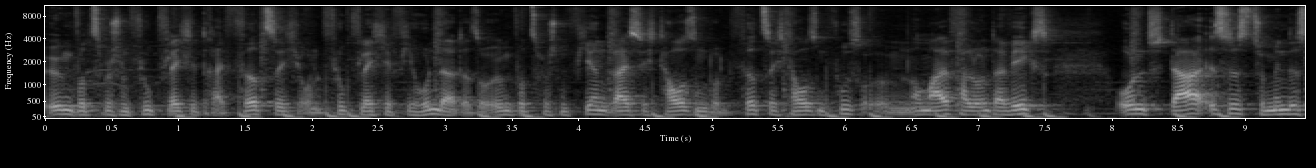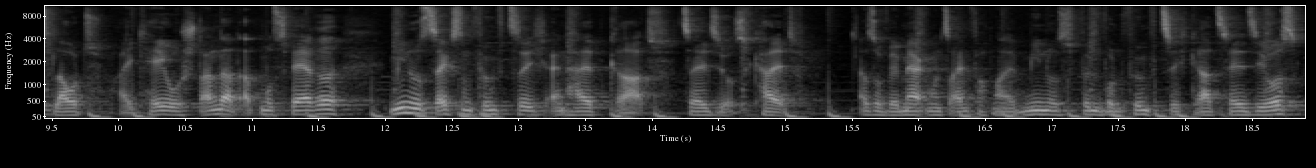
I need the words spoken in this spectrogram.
irgendwo zwischen Flugfläche 340 und Flugfläche 400, also irgendwo zwischen 34.000 und 40.000 Fuß im Normalfall unterwegs. Und da ist es zumindest laut ICAO Standardatmosphäre minus 56,5 Grad Celsius kalt. Also wir merken uns einfach mal minus 55 Grad Celsius.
